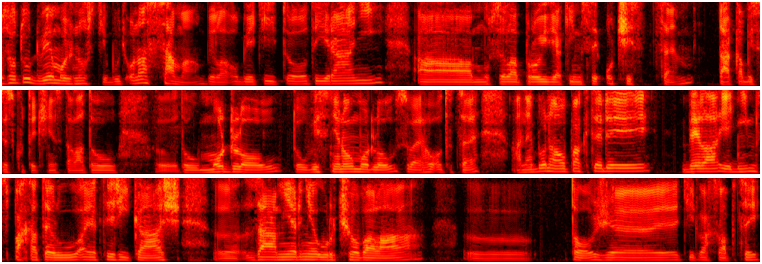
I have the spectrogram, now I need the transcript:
Jsou tu dvě možnosti. Buď ona sama byla obětí toho týrání a musela projít jakýmsi očistcem, tak, aby se skutečně stala tou, eh, tou modlou, tou vysněnou modlou svého otce, a nebo naopak tedy byla jedním z pachatelů a jak ty říkáš, eh, záměrně určovala eh, to, že ti dva chlapci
